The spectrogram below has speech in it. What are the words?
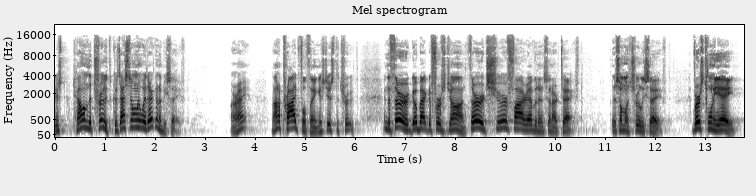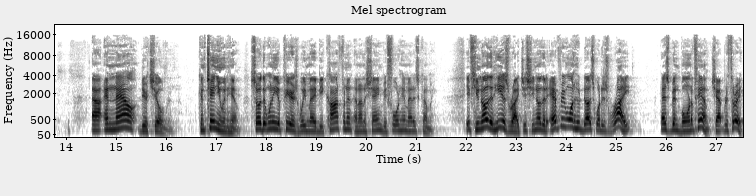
Just tell them the truth because that's the only way they're going to be saved. All right? Not a prideful thing, it's just the truth. And the third, go back to 1 John. Third, surefire evidence in our text that someone's truly saved. Verse 28 uh, And now, dear children, continue in him, so that when he appears, we may be confident and unashamed before him at his coming. If you know that he is righteous, you know that everyone who does what is right has been born of him. Chapter 3.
